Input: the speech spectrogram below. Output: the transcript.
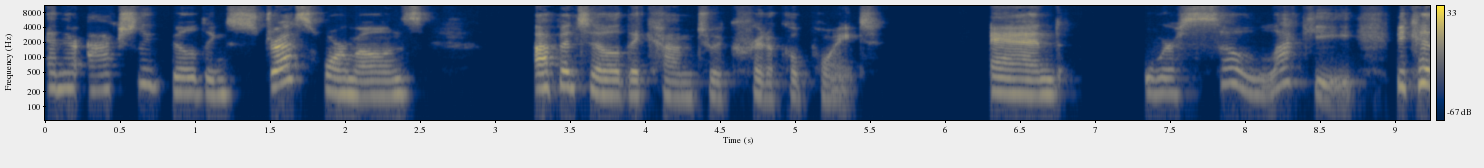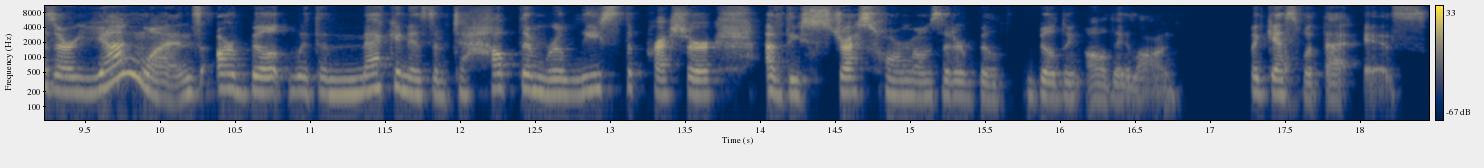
and they're actually building stress hormones up until they come to a critical point. And we're so lucky because our young ones are built with a mechanism to help them release the pressure of these stress hormones that are build, building all day long. But guess what that is?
